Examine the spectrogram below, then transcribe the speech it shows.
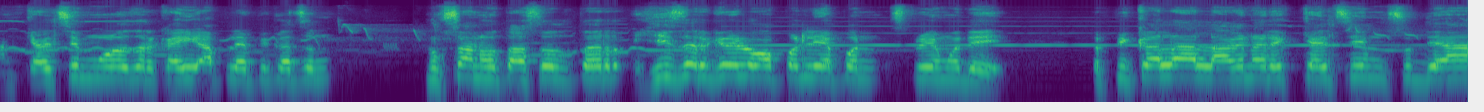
आणि कॅल्शियममुळे जर काही आपल्या पिकाचं नुकसान होत असेल तर ही जर ग्रेड वापरली आपण स्प्रेमध्ये तर पिकाला लागणारे कॅल्शियम सुद्धा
